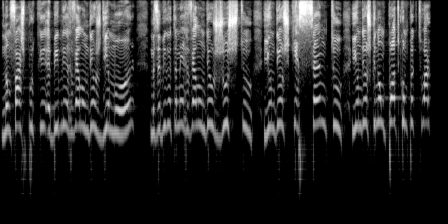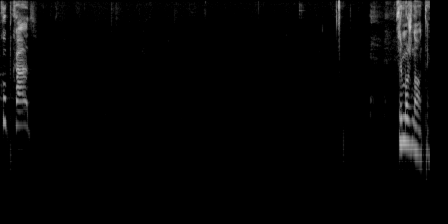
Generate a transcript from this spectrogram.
Não faz porque a Bíblia revela um Deus de amor, mas a Bíblia também revela um Deus justo e um Deus que é santo e um Deus que não pode compactuar com o pecado. Os irmãos notem.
